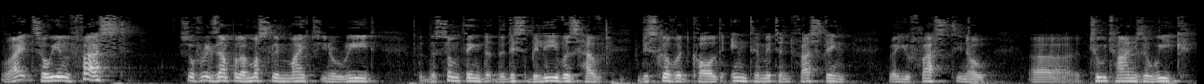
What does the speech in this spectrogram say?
Right? So he'll fast. So for example, a Muslim might, you know, read that there's something that the disbelievers have discovered called intermittent fasting, where you fast, you know, uh, two times a week,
